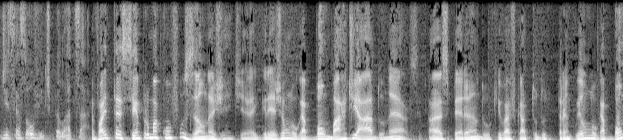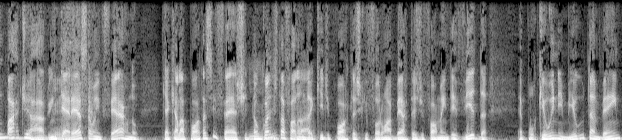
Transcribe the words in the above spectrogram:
disse essa ouvinte pelo WhatsApp. Vai ter sempre uma confusão, né, gente? A igreja é um lugar bombardeado, né? Você tá esperando que vai ficar tudo tranquilo, um lugar bombardeado. Interessa ao inferno que aquela porta se feche. Então, quando a gente está falando claro. aqui de portas que foram abertas de forma indevida, é porque o inimigo também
